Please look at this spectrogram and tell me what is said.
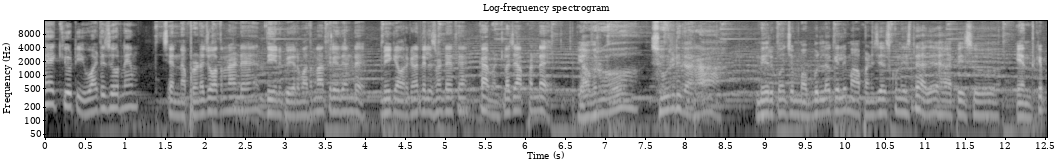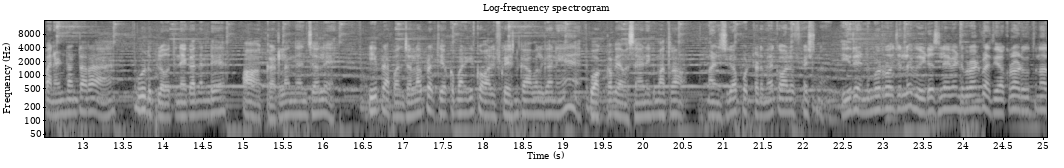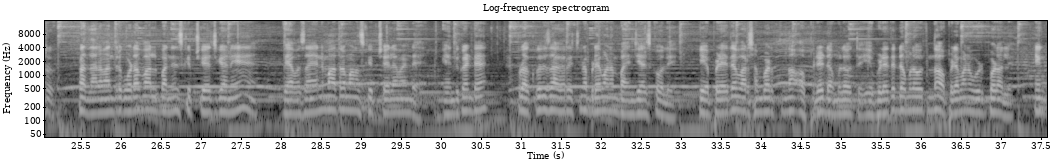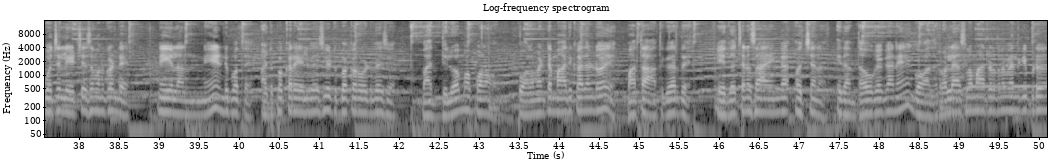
Hey cutie what is your name చిన్నప్పుడు నుండి దీని పేరు మాత్రం నాకు తెలియదండి. మీకు ఎవరికైనా తెలిసినట్టయితే కామెంట్లో చెప్పండి. ఎవరు? సూర్యుడు గారా? మీరు కొంచెం మబ్బుల్లోకి వెళ్ళి మా పని చేసుకుని ఇస్తే అదే హ్యాపీస్. ఎంతకి పని అంటారా ఉడుపులు అవుతున్నాయి కదండి. ఆకర్లు అందించాలి. ఈ ప్రపంచంలో ప్రతి ఒక్క పనికి క్వాలిఫికేషన్ కావాలి కానీ ఒక్క వ్యవసాయానికి మాత్రం. మనిషిగా పుట్టడమే క్వాలిఫికేషన్. ఈ రెండు మూడు రోజుల్లో వీడియోస్ లేవేంటి బ్రో అని ప్రతి ఒక్కరు అడుగుతున్నారు. ప్రధానమంత్రి కూడా వాళ్ళ పనిని స్కిప్ చేయొచ్చు కానీ వ్యవసాయాన్ని మాత్రం మనం స్కిప్ చేయలేమండి. ఎందుకంటే ప్రకృతి సహకరించినప్పుడే మనం పని చేసుకోవాలి. ఎప్పుడైతే వర్షం పడుతుందో అప్పుడే డమ్ములు అవుతాయి. ఎప్పుడైతే డమ్ములు అవుతుందో అప్పుడే మనం ఊడిపోవాలి. ఇంకొంచెం లేట్ చేసామనుకోండి నీళ్ళన్నీ ఎండిపోతాయి. అటుపక్క రైల్వేస్ ఇటుపక్క రోడ్ వేసు. మధ్యలో మా పొలం పొలం అంటే మాది కాదండి ఓయ్, మా తాతగారిదే. ఏదో చిన్న సాయంగా వచ్చాను. ఇదంతా ఓకే కానీ గోదావరి లేసలో మాట్లాడుతున్నాం ఎందుకు ఇప్పుడు?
